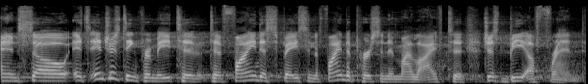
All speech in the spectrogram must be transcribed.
And so it's interesting for me to, to find a space and to find a person in my life to just be a friend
